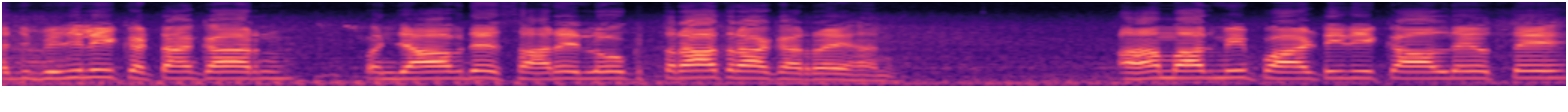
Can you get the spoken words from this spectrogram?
ਅੱਜ ਬਿਜਲੀ ਕੱਟਾਂ ਕਾਰਨ ਪੰਜਾਬ ਦੇ ਸਾਰੇ ਲੋਕ ਤਰਾਹ-ਤਰਾਹ ਕਰ ਰਹੇ ਹਨ। ਆਮ ਆਦਮੀ ਪਾਰਟੀ ਦੀ ਕਾਲ ਦੇ ਉੱਤੇ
